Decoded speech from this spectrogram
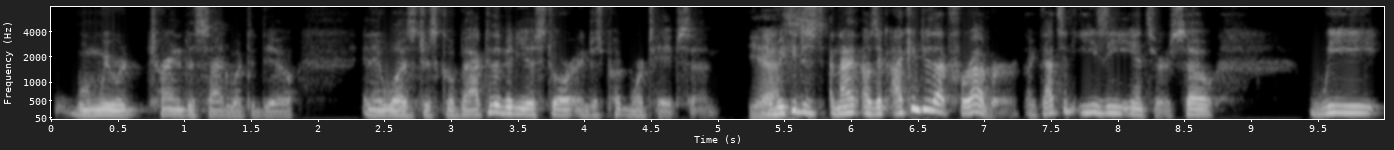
when we were trying to decide what to do, and it was just go back to the video store and just put more tapes in. Yeah, and we could just. And I, I was like, I can do that forever. Like that's an easy answer. So we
